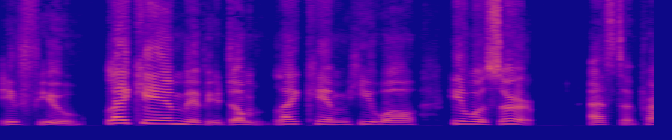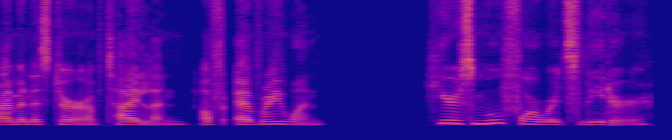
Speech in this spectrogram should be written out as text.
If you like him, if you don't like him, he will he will serve as the prime minister of Thailand of everyone. Here's Move Forward's leader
